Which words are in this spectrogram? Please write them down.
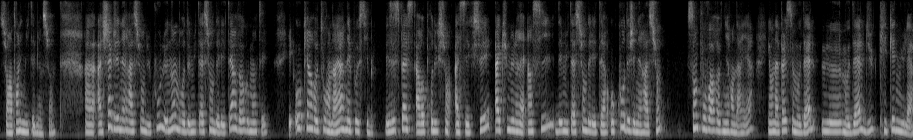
sur un temps limité bien sûr. À, chaque génération, du coup, le nombre de mutations délétères va augmenter et aucun retour en arrière n'est possible. Les espèces à reproduction asexuée accumuleraient ainsi des mutations délétères au cours des générations sans pouvoir revenir en arrière et on appelle ce modèle le modèle du cliquet de Muller.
